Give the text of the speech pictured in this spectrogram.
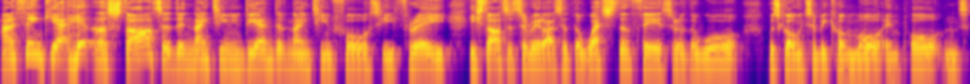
And I think, yeah, Hitler started in 19, the end of 1943. He started to realize that the Western theatre of the war was going to become more important,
